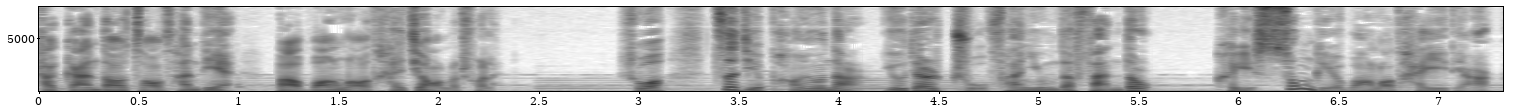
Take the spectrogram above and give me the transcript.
他赶到早餐店，把王老太叫了出来，说自己朋友那儿有点煮饭用的饭豆，可以送给王老太一点儿。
